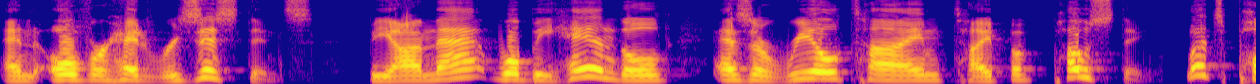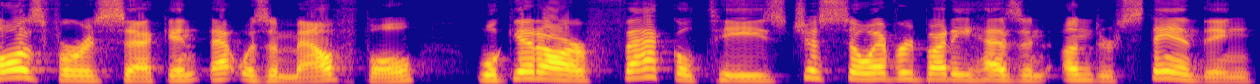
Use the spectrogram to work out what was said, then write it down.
and overhead resistance. Beyond that will be handled as a real time type of posting. Let's pause for a second. That was a mouthful. We'll get our faculties just so everybody has an understanding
